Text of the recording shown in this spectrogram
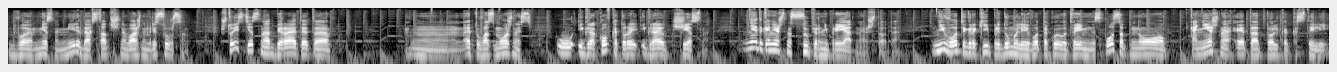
в местном мире достаточно важным ресурсом. Что, естественно, отбирает это, эту возможность у игроков, которые играют честно. Это, конечно, супер неприятное что-то. И вот игроки придумали вот такой вот временный способ, но, конечно, это только костыли.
